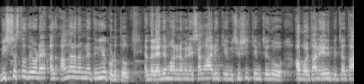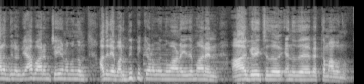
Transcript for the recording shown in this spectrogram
വിശ്വസ്തയോടെ അത് അങ്ങനെ തന്നെ തിരികെ കൊടുത്തു. എന്നാൽ യജമാനൻ അവനെ ശകാരിക്കുകയും ശിക്ഷിക്കുകയും ചെയ്തു. അപ്പോൾ താൻ ഏൽപ്പിച്ച താലന്തുകൾ വ്യാപാരം ചെയ്യണമെന്നും അതിനെ വർദ്ധിപ്പിക്കണമെന്നുമാണ് യജമാനൻ ആഗ്രഹിച്ചത് എന്നത് വ്യക്തമാകുന്നു.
